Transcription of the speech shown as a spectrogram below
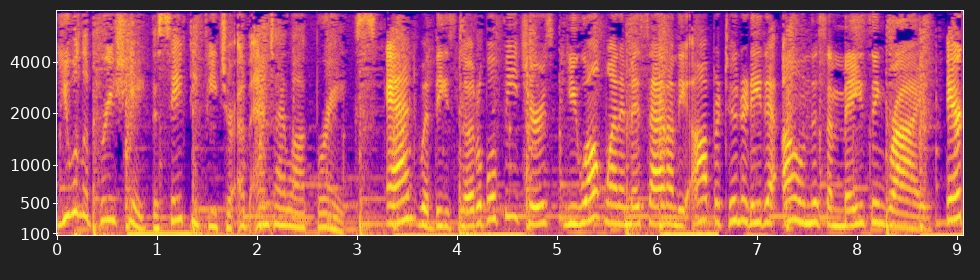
You will appreciate the safety feature of anti-lock brakes. And with these notable features, you won't want to miss out on the opportunity to own this amazing ride. Air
